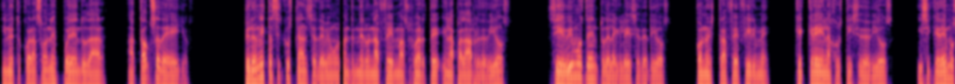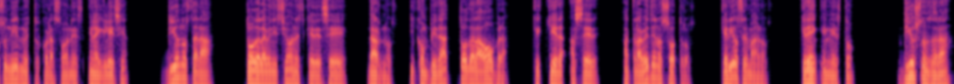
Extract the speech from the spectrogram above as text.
y nuestros corazones pueden dudar a causa de ellos. Pero en estas circunstancias debemos mantener una fe más fuerte en la palabra de Dios. Si vivimos dentro de la iglesia de Dios con nuestra fe firme que cree en la justicia de Dios y si queremos unir nuestros corazones en la iglesia, Dios nos dará todas las bendiciones que desee darnos y cumplirá toda la obra que quiera hacer a través de nosotros. Queridos hermanos, ¿creen en esto? Dios nos dará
